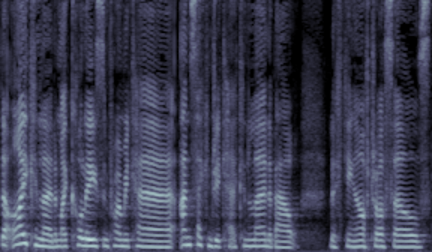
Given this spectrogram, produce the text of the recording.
that I can learn, and my colleagues in primary care and secondary care can learn about looking after ourselves,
